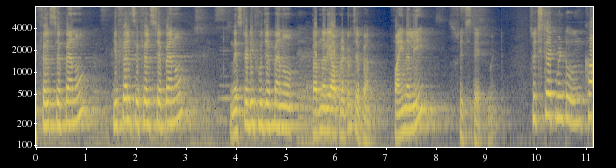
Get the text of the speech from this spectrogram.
ఇఫ్ ఎల్స్ చెప్పాను ఇఫ్ ఎల్స్ ఇఫ్ ఎల్స్ చెప్పాను నెస్టెడ్ ఇఫ్ చెప్పాను టర్నరీ ఆపరేటర్ చెప్పాను. Finally switch statement switch statement ఇంకా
